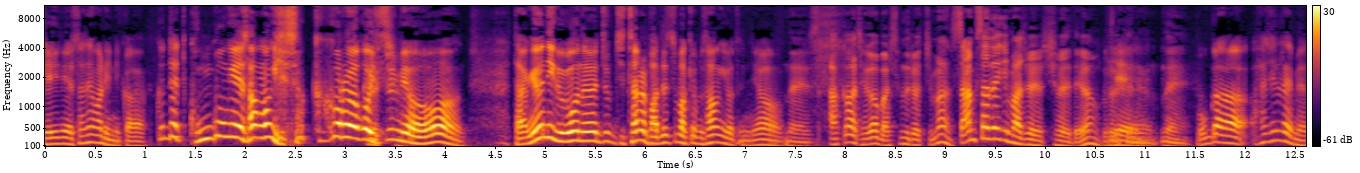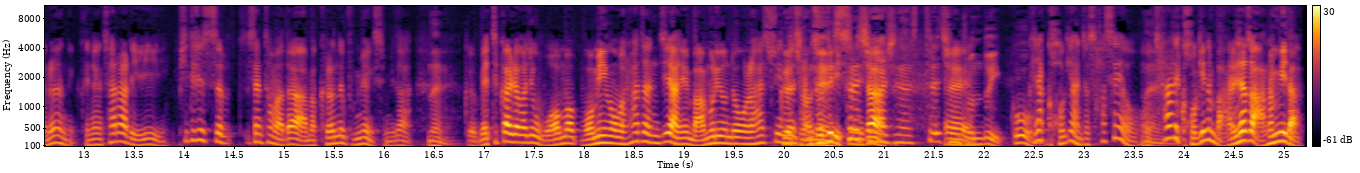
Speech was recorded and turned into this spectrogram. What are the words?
개인의 사생활이니까. 근데 공공의 상황에서 그걸 하고 그렇죠. 있으면 당연히 그거는 좀 지탄을 받을 수밖에 없는 상황이거든요. 네. 아까 제가 말씀드렸지만 쌈싸대기 맞으셔야 돼요. 그럴 예. 때는. 네. 뭔가 하시려면은 그냥 차라리 피트니스 센터마다 아마 그런 데 분명 있습니다. 네네. 그 매트 깔려가지고 warm up, 워밍업을 하든지 아니면 마무리 운동을 할 수 있는 장소들이 네. 스트레칭 있습니다. 하시는 스트레칭 네. zone도 있고. 그냥 거기 앉아서 하세요. 네. 차라리 거기는 말이라도 안 합니다.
